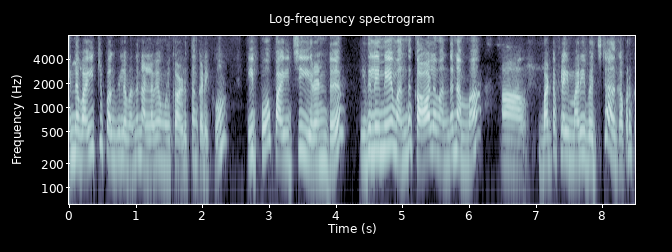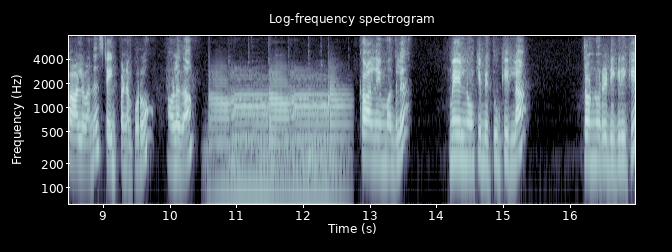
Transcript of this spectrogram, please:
இந்த வயிற்று பகுதியில வந்து நல்லாவே உங்களுக்கு அழுத்தம் கிடைக்கும். இப்போ பயிற்சி இரண்டு இதுலயுமே வந்து காலை வந்து நம்ம பட்டர்ஃப்ளை மாதிரி வச்சுட்டு அதுக்கப்புறம் காலை வந்து ஸ்ட்ரைட் பண்ண போறோம். அவ்வளவுதான். காலை முதல்ல மேல் நோக்கி இப்படி தூக்கிடலாம். தொண்ணூறு டிகிரிக்கு.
